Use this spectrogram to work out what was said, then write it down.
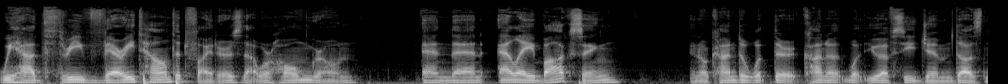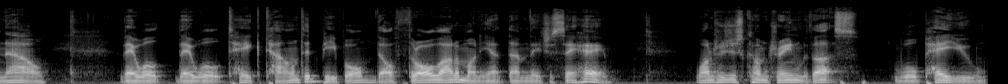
we had three very talented fighters that were homegrown, and then LA Boxing You know, kind of what they're kind of what UFC gym does now. They will they will take talented people. They'll throw a lot of money at them. They just say, "Hey, why don't you just come train with us? We'll pay you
